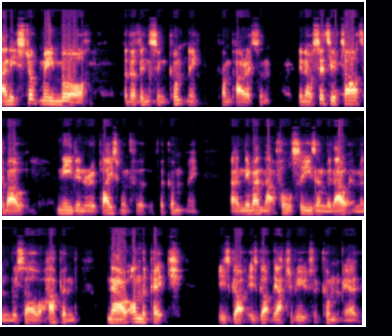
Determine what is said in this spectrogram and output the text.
and it struck me more of a Vincent Kompany comparison. You know, City have talked about needing a replacement for, for Kompany, and they went that full season without him, and we saw what happened. Now on the pitch, he's got he's got the attributes that Kompany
